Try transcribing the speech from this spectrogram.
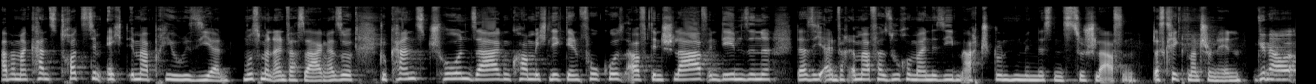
aber man kann es trotzdem echt immer priorisieren, muss man einfach sagen. Also du kannst schon sagen, komm, ich lege den Fokus auf den Schlaf in dem Sinne, dass ich einfach immer versuche, meine sieben, acht Stunden mindestens zu schlafen. Das kriegt man schon hin. Genau,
